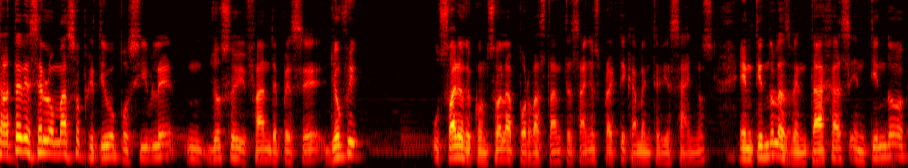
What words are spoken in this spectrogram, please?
Traté de ser lo más objetivo posible. Yo soy fan de PC. Yo fui usuario de consola por bastantes años, prácticamente 10 años. Entiendo las ventajas, entiendo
